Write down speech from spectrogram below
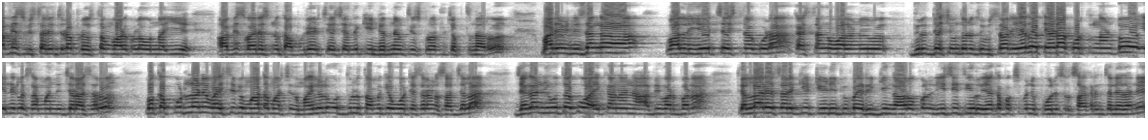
ఆఫీస్ విస్తరించడం ప్రస్తుతం వాడుకలో ఉన్న ఈ ఆఫీస్ వైరస్ను అప్గ్రేడ్ చేసేందుకు ఈ నిర్ణయం తీసుకున్నట్లు చెప్తున్నారు. మరి నిజంగా వాళ్ళు ఏది చేసినా కూడా ఖచ్చితంగా వాళ్ళను దురుద్దేశంతో చూపిస్తున్నారు. ఏదో తేడా కొడుతుందంటూ ఎన్నికలకు సంబంధించి రాశారు. ఒక వైసీపీ మాట మార్చింది. మహిళలు వృద్ధులు తమకే ఓటేశారన్న సజ్జల జగన్ యువతకు ఐకాన్ అనే అభివర్భన తెల్లారేసరికి టీడీపీపై రిగ్గింగ్ ఆరోపణలు ఈసీ తీరు ఏకపక్షమని పోలీసులు సహకరించలేదని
